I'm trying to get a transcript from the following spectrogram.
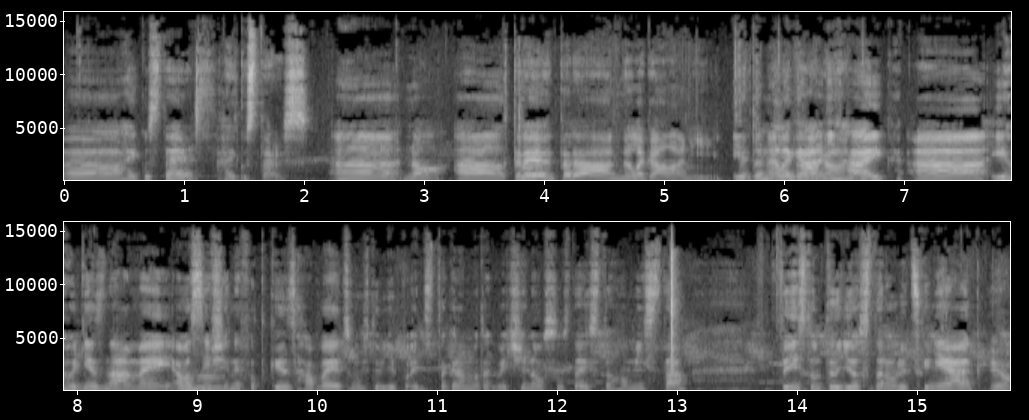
uh, Haiku Stairs. Haiku Stairs, Uh, no a který to, je teda nelegální. je to už nelegální hike a je hodně známý a vlastně Mhm. všechny fotky z Havaje, co můžete vidět po Instagramu, tak většinou jsou tady z toho místa. Stejně se tam ty lidi dostanou vždycky nějak. Jo.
